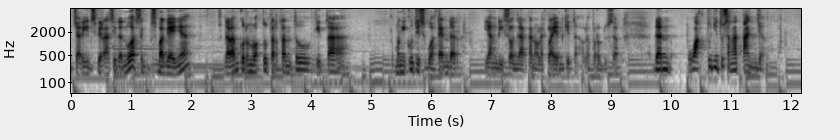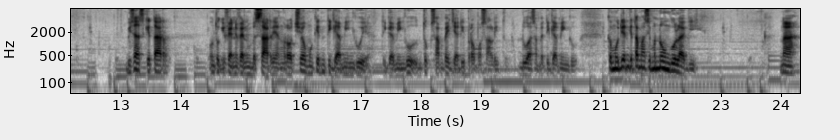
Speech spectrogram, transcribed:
mencari inspirasi dan luas sebagainya. Dalam kurun waktu tertentu kita mengikuti sebuah tender yang diselenggarakan oleh klien kita oleh produser. Dan waktunya itu sangat panjang. Bisa sekitar untuk event-event besar yang roadshow mungkin tiga minggu ya. Tiga minggu untuk sampai jadi proposal itu. Dua sampai tiga minggu. Kemudian kita masih menunggu lagi. Nah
